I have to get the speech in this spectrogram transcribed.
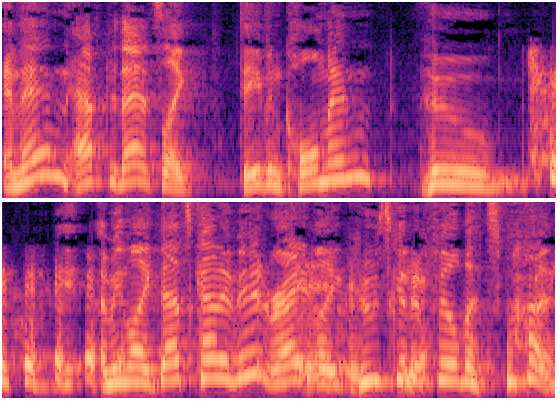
And then after that, it's like David Coleman, who, I mean, like that's kind of it, right? Like who's going to Yeah. fill that spot?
